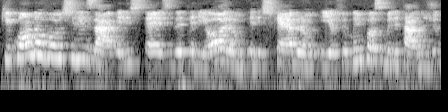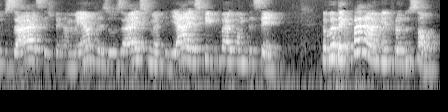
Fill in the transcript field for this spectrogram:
que quando eu vou utilizar eles é, se deterioram, eles quebram e eu fico impossibilitado de usar essas ferramentas, usar esses materiais, o que, que vai acontecer? Eu vou ter que parar a minha produção.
